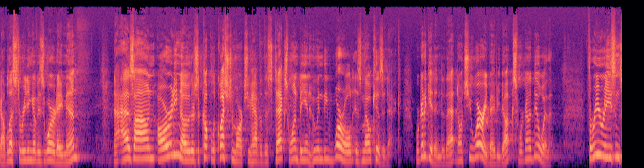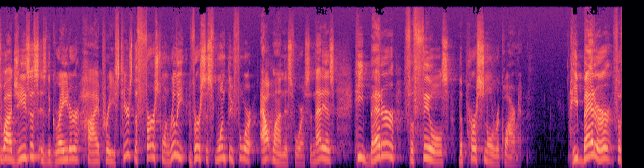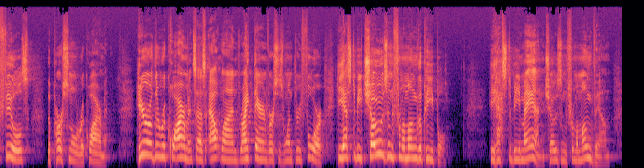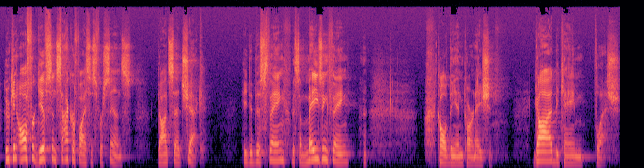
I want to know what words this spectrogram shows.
God bless the reading of his word. Amen. Now, as I already know, there's a couple of question marks you have of this text, one being who in the world is Melchizedek? We're going to get into that. Don't you worry, baby ducks. We're going to deal with it. Three reasons why Jesus is the greater high priest. Here's the first one. Really, verses one through four outline this for us, and that is he better fulfills the personal requirement. He better fulfills the personal requirement. Here are the requirements as outlined right there in verses 1 through 4. He has to be chosen from among the people. He has to be a man chosen from among them who can offer gifts and sacrifices for sins. God said, check. He did this thing, this amazing thing called the incarnation. God became flesh.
